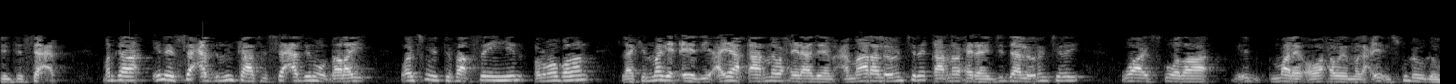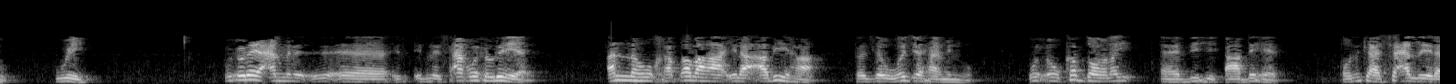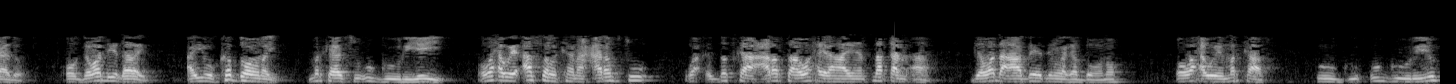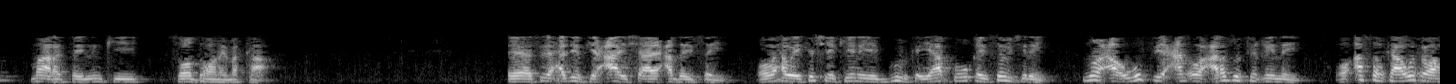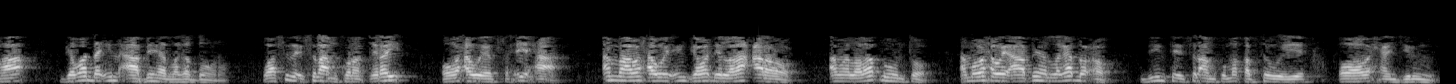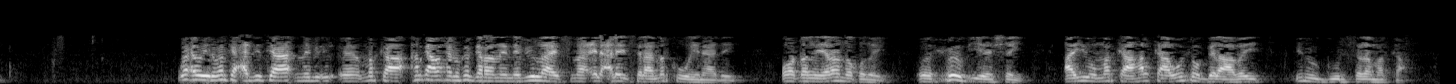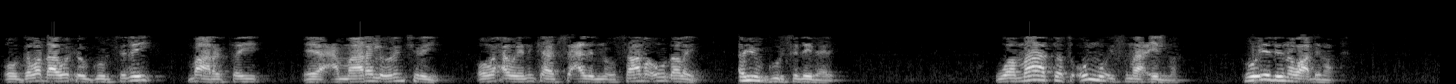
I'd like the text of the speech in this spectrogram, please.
binti sacad. Marka inay sacad ninkaasi sacad inuu dhalay waa isku itifaaqsan yihiin culamo badan laakiin magaceedii ayaa qaarna waxay yihahdeen camaara la odhan jiray qaarna waxay yihahdeen jidda la odhan jiray waa isku wadaa male oo waxa weye magacyo isku dhow dhow wey wuxuu leeyahy can ibn isxaaq wuxuu leeyahay annahu khadabahaa ilaa abiha fazawajaha minhu. Wuxuu ka doonay aabihi aabaheed oo ninkaas sacad la yidhaahdo oo gabadhii dhalay ayuu ka doonay markaasuu u guuriyey. Oo waxa weye asalkana carabtu dadka carabtaa waxay lahaayeen dhaqan ah gabadha aabaheed in laga doono oo waxa weye markaas uu u guuriyo maaragtay ninkii soo doonay markaa. Sida xadiidkii caaisha ay caddaysay oo waxa weye ka sheekeynayay guurka iyo habka u qaybsami jiray nooca ugu fiican oo carabtu tiqiinay oo asalkaa wuxuu ahaa gabadha in aabaheed laga doono. Waa sida islaamkuna qiray oo waxa weeye saxiixa ama waxa weye in gabadhii lala cararo ama lala dhuunto ama waxa weye aabaheed laga dhaco diinta islaamku ma qabto weeye oo waxaan jirin wey waxa u yidhi marka xadiidka nebi marka halkaa waxaynu ka garanay nabiyullahi ismaaciil calayhi salaam markuu weynaaday oo dhalinyaro noqday oo xoog yeeshay ayuu markaa halkaa wuxuu bilaabay inuu guursado marka. Oo gabadhaa wuxuu guursaday maaragtay camaare la ohan jiray oo waxa weye ninkaas sacad ibnu usama uu dhalay ayuu guursaday bali wa maatat ummu ismaaciil marka hooyadiina waa dhimatay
